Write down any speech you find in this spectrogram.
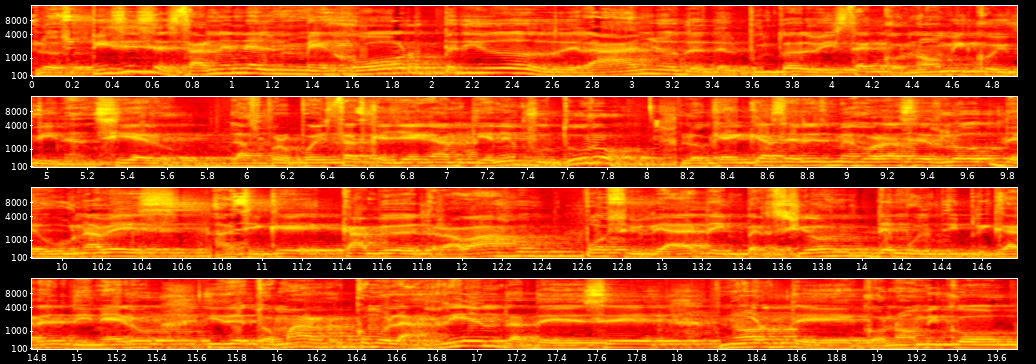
Los Piscis están en el mejor periodo del año desde el punto de vista económico y financiero. Las propuestas que llegan tienen futuro. Lo que hay que hacer es mejor hacerlo de una vez. Así que cambio de trabajo, posibilidades de inversión, de multiplicar el dinero y de tomar como las riendas de ese norte económico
